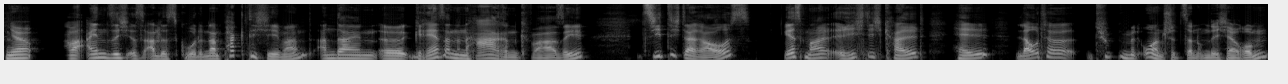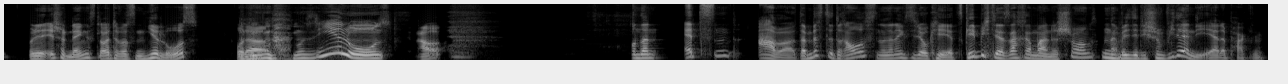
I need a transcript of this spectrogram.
Ja. Aber ein sich ist alles gut. Und dann packt dich jemand an deinen äh, gräsernen Haaren quasi, zieht dich da raus erstmal richtig kalt, hell, lauter Typen mit Ohrenschützern um dich herum. Und du eh schon denkst, Leute, was ist denn hier los? Oder. was ist hier los? Genau. Und dann ätzend, aber dann bist du draußen und dann denkst du dir, okay, jetzt gebe ich der Sache mal eine Chance und dann will die dich schon wieder in die Erde packen.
